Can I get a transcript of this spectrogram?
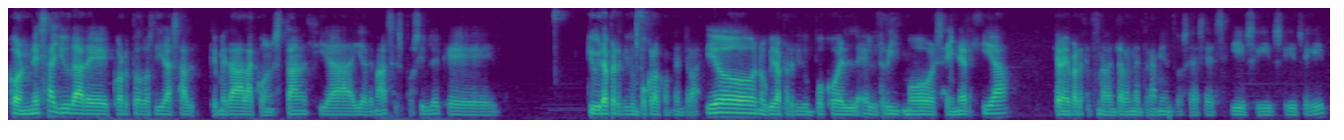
con esa ayuda de corto dos días que me da la constancia y además es posible que, hubiera perdido un poco la concentración, hubiera perdido un poco el, ritmo, esa inercia que me parece fundamental en el entrenamiento, o sea, es seguir, seguir, seguir, seguir.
